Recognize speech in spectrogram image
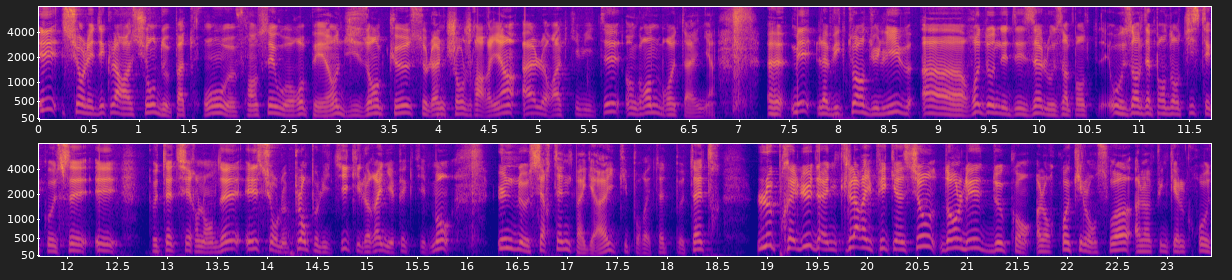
et sur les déclarations de patrons euh, français ou européens disant que cela ne changera rien à leur activité en Grande-Bretagne. Euh, mais la victoire du livre a redonné des ailes aux, indépendantistes écossais et peut-être irlandais, et sur le plan politique, il règne effectivement une certaine pagaille qui pourrait être peut-être le prélude à une clarification dans les deux camps. Alors quoi qu'il en soit, Alain Finkielkraut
